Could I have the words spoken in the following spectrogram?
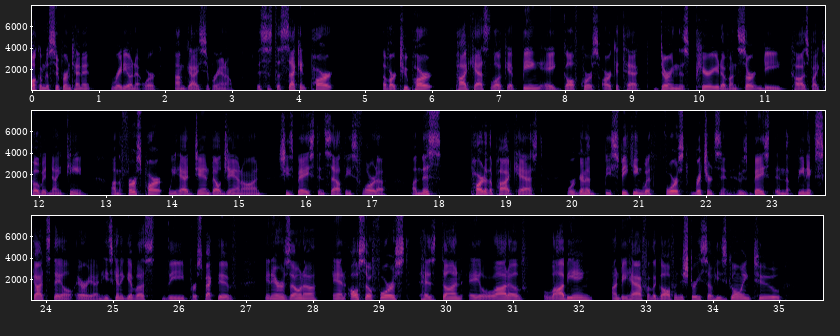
Welcome to Superintendent Radio Network. I'm Guy Cipriano. This is the second part of our two part podcast look at being a golf course architect during this period of uncertainty caused by COVID 19. On the first part, we had Jan Beljan on. She's based in Southeast Florida. On this part of the podcast, we're going to be speaking with Forrest Richardson, who's based in the Phoenix Scottsdale area, and he's going to give us the perspective in Arizona. And also, Forrest has done a lot of lobbying on behalf of the golf industry, so he's going to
